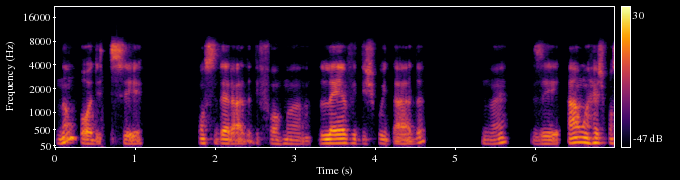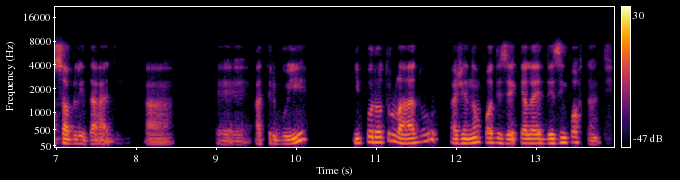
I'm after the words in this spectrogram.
não pode ser considerada de forma leve, descuidada, não é? Quer dizer, há uma responsabilidade a é, atribuir e, por outro lado, a gente não pode dizer que ela é desimportante.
